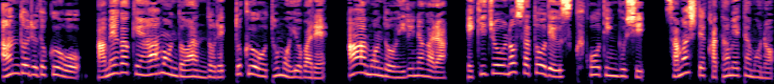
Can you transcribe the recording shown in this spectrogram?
アンドルドクオー、アメガケアーモンドレッドクオーとも呼ばれ、アーモンドを入れながら、液状の砂糖で薄くコーティングし、冷まして固めたもの。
